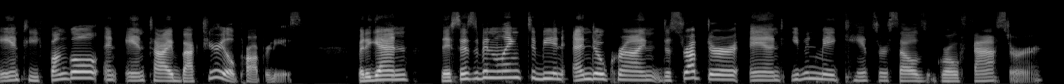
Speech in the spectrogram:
antifungal and antibacterial properties. But again, this has been linked to be an endocrine disruptor and even make cancer cells grow faster.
